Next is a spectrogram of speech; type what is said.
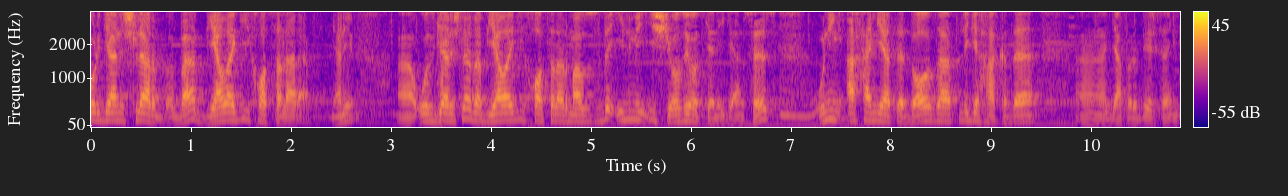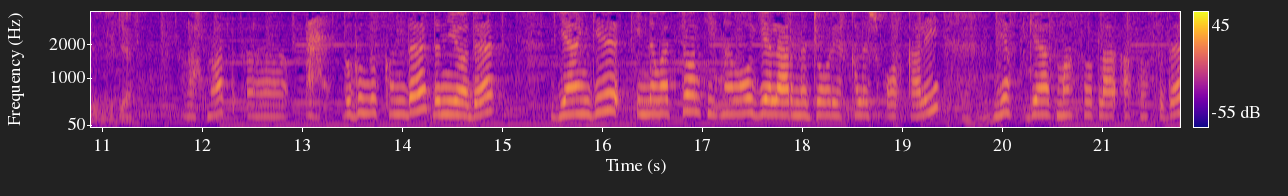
o'rganishlar va biologik xossalari ya'ni o'zgarishlar va biologik xossalar mavzusida ilmiy ish yozayotgan ekansiz. Uning ahamiyati dolzarbligi haqida gapirib bersangiz bizga. Rahmat. Bugungi kunda dunyoda yangi innovatsion texnologiyalarni joriy qilish orqali neft gaz mahsulotlari asosida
